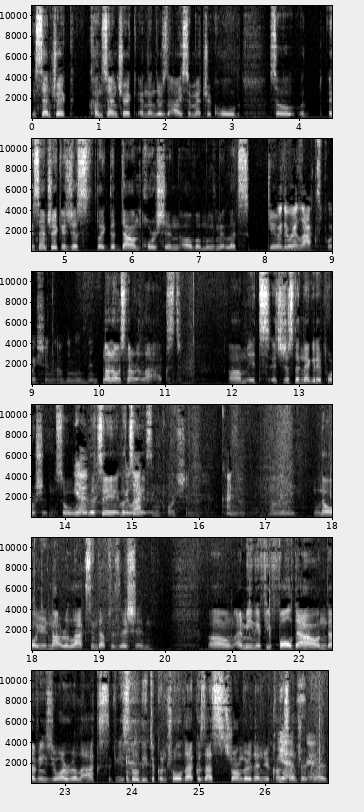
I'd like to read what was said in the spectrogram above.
eccentric concentric and then there's the isometric hold so eccentric is just like the down portion of a movement let's give Or the like- relaxed portion of the movement. no no it's not relaxed um it's it's just the negative portion so Yeah. let's say let's say relaxing portion. Kind of. No, really. No, you're not relaxing that position. Um, I mean, if you fall down, that means you are relaxed. You still need to control that because that's stronger than your concentric, Yes, yeah. right?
